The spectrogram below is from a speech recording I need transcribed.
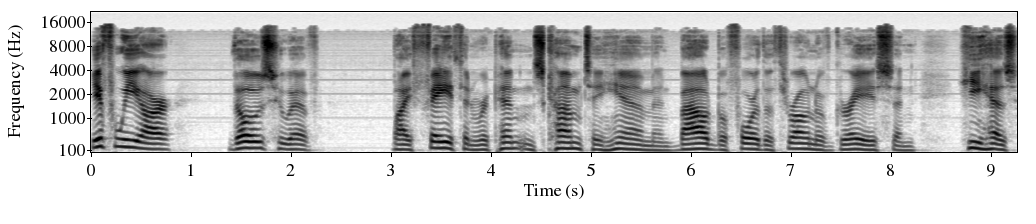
If we are those who have, by faith and repentance, come to Him and bowed before the throne of grace, and He has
